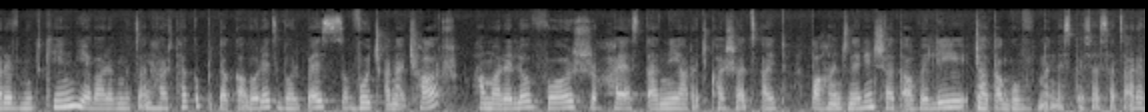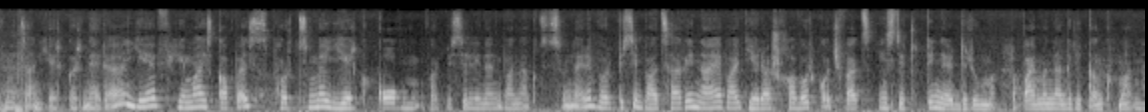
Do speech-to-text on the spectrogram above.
արևմուտքին եւ արևմտյան հարթակը պիտակավորեց որպես ոչ անաչառ համարելով, որ Հայաստանի առաջ քաշած այդ պահանջներին շատ ավելի ջատագովում են, այսպես ասած, արևմտյան երկրները եւ հիմա իսկապես փորձում է երկկողմ, որպիսի լինեն բանակցությունները, որպիսի բացառի նաեւ այդ երաշխավոր կոչված ինստիտուտի ներդրումը պայմանագրի կնքման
